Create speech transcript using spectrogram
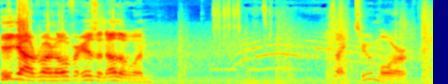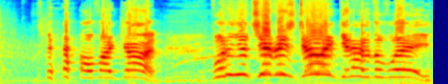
he got run over. Here's another one. There's like two more. oh my god! What are you Jimmy's doing? Get out of the way!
